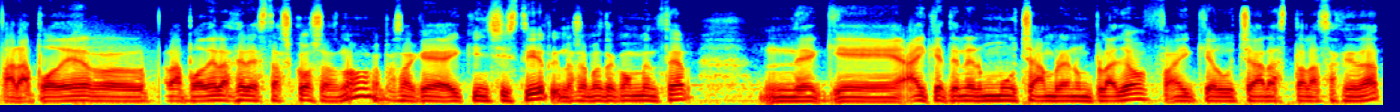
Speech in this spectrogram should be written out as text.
para, poder, para poder hacer estas cosas, ¿no? Lo que pasa es que hay que insistir y nos hemos de convencer de que hay que tener mucha hambre en un playoff, hay que luchar hasta la saciedad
